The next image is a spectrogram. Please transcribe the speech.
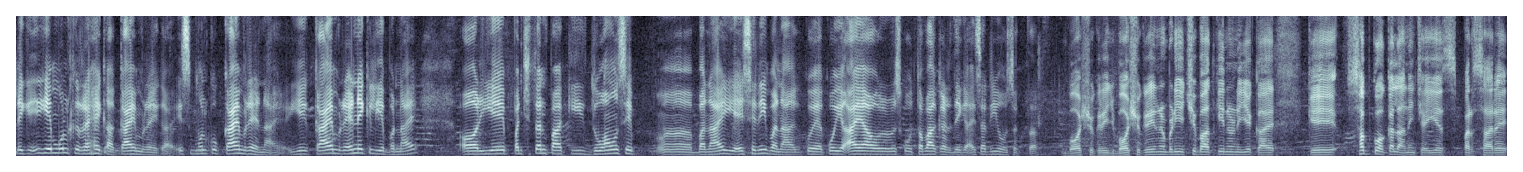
लेकिन ये मुल्क रहेगा, कायम रहेगा। इस मुल्क को कायम रहना है। ये कायम रहने के लिए बनाए और ये पंचतन पाक की दुआओं से बनाए ऐसे नहीं बना। कोई कोई आया और उसको तबाह कर देगा ऐसा नहीं हो सकता। बहुत शुक्रिया जी बहुत शुक्रिया। इन्होंने बड़ी अच्छी बात की। इन्होंने ये कहा है कि सबको अकल आनी चाहिए इस पर सारे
